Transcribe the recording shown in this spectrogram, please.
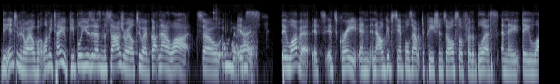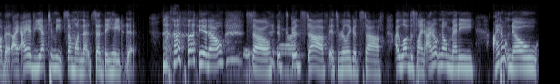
the intimate oil but let me tell you people use it as massage oil too i've gotten that a lot so oh it's they love it. It's it's great, and and I'll give samples out to patients also for the bliss, and they they love it. I, I have yet to meet someone that said they hated it. you know, so yeah. it's good stuff. It's really good stuff. I love this line. I don't know many. I don't know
